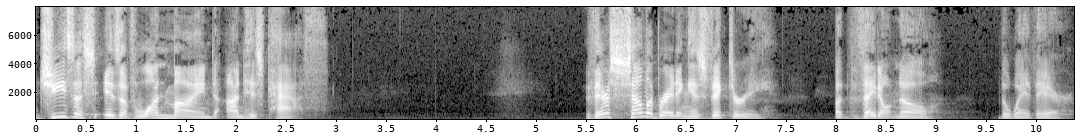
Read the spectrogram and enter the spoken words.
Jesus is of one mind on his path. They're celebrating his victory, but they don't know the way there.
